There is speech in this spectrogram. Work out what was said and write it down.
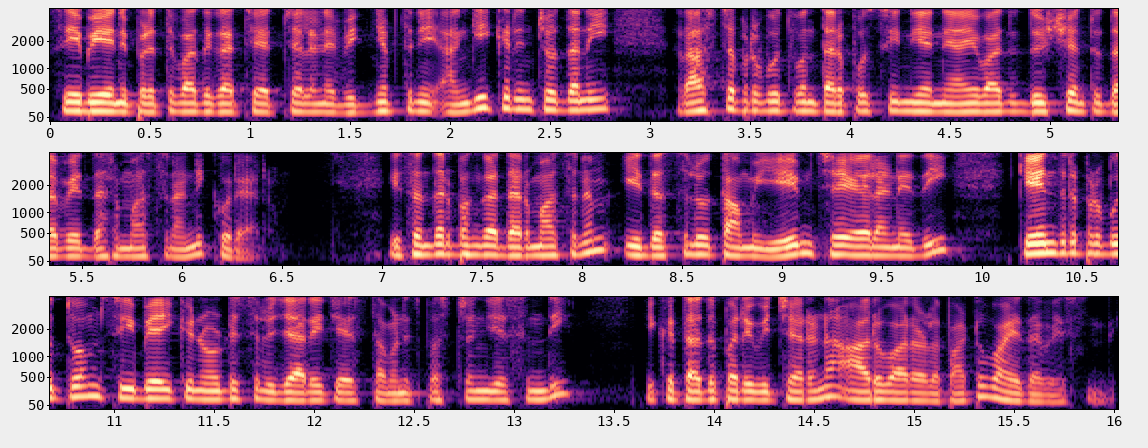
సీబీఐని ప్రతివాదిగా చేర్చాలనే విజ్ఞప్తిని అంగీకరించొద్దని రాష్ట్ర ప్రభుత్వం తరపు సీనియర్ న్యాయవాది దుష్యంత్ దవే ధర్మాసనాన్ని కోరారు. ఈ సందర్భంగా ధర్మాసనం ఈ దశలో తాము ఏం చేయాలనేది కేంద్ర ప్రభుత్వం సీబీఐకి నోటీసులు జారీ చేస్తామని స్పష్టం చేసింది. ఇక తదుపరి విచారణ ఆరు వారాల పాటు వాయిదా వేసింది.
